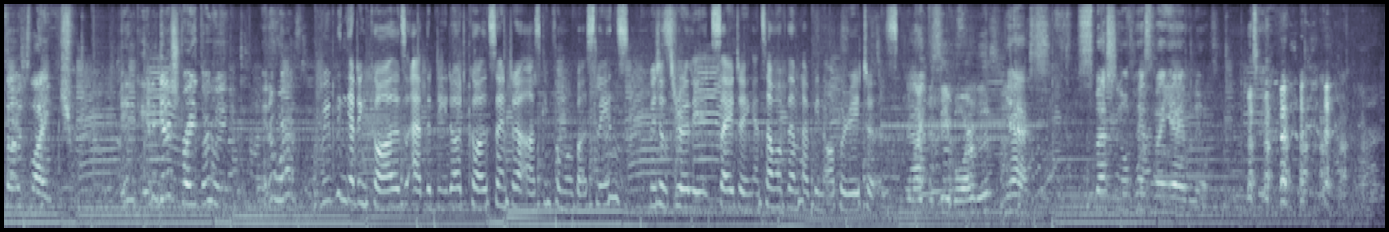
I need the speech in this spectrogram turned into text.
So it's like, and, and get it straight through it, and it works. We've been getting calls at the DDOT call center asking for more bus lanes, which is really exciting, and some of them have been operators. You'd like to see more of this? Yes, especially on Pennsylvania Avenue.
